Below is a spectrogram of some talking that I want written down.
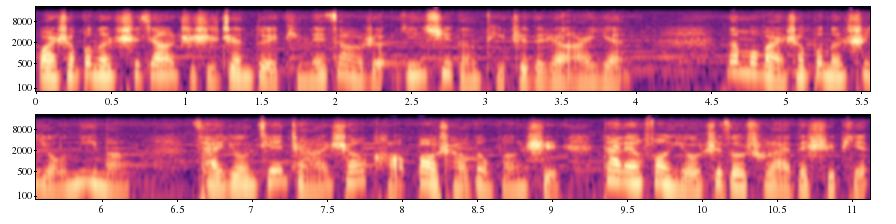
晚上不能吃姜，只是针对体内燥热、阴虚等体质的人而言。那么晚上不能吃油腻吗？采用煎炸、烧烤、爆炒等方式，大量放油制作出来的食品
